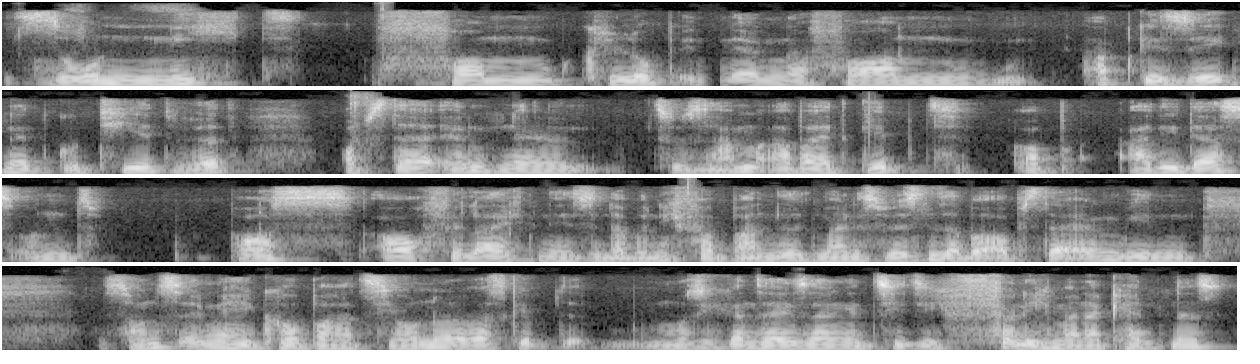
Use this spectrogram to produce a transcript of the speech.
so nicht vom Club in irgendeiner Form abgesegnet, gutiert wird. Ob es da irgendeine Zusammenarbeit gibt, ob Adidas und Boss auch vielleicht, nee, sind aber nicht verbandelt meines Wissens, aber ob es da irgendwie ein, sonst irgendwelche Kooperationen oder was gibt, muss ich ganz ehrlich sagen, entzieht sich völlig meiner Kenntnis.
